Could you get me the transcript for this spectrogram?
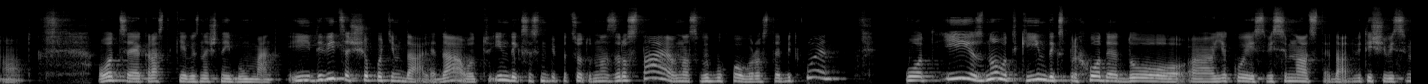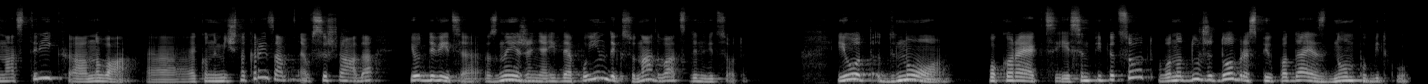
От. От це якраз такий визначний був момент. І дивіться, що потім далі. Да? От індекс S&P 500 у нас зростає, у нас вибухово росте біткоін. От, і знову таки індекс приходить до е, якоїсь 18, да, 2018 рік, е, нова е, економічна криза в США. Да? І от дивіться, зниження йде по індексу на 21%. І от дно по корекції S&P 500, воно дуже добре співпадає з дном по бітку.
